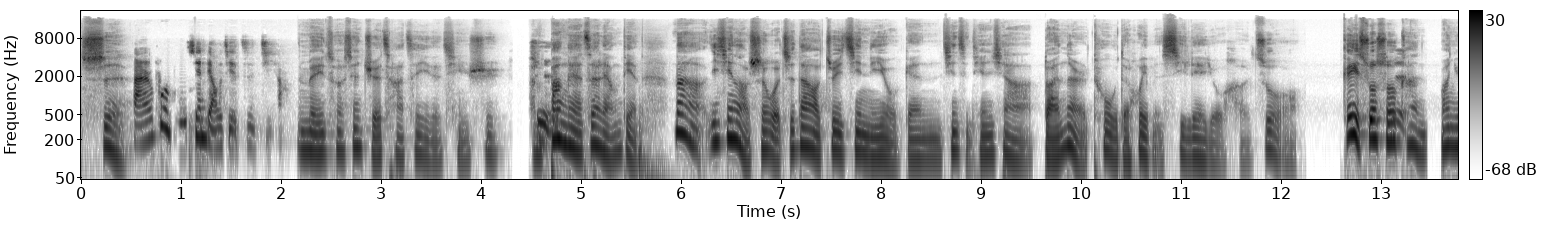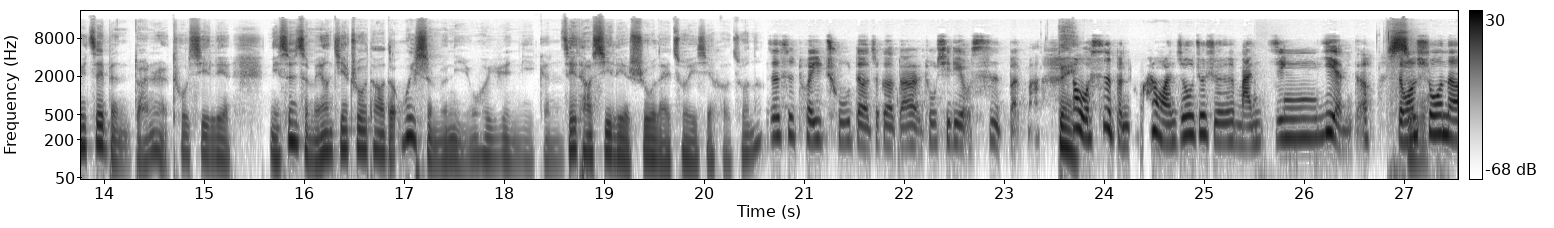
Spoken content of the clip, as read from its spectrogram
是，反而不如先了解自己啊。没错，先觉察自己的情绪。很棒哎，这两点。那一金老师，我知道最近你有跟亲子天下短耳兔的绘本系列有合作哦，可以说说看关于这本短耳兔系列，你是怎么样接触到的？为什么你又会愿意跟这套系列书来做一些合作呢？这次推出的这个短耳兔系列有四本嘛？对。那我四本看完之后就觉得蛮惊艳的。怎么说呢？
